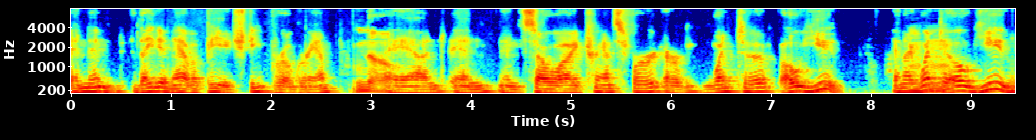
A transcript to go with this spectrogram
and then they didn't have a PhD program, No. and and and so I transferred or went to OU, and I went to OU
